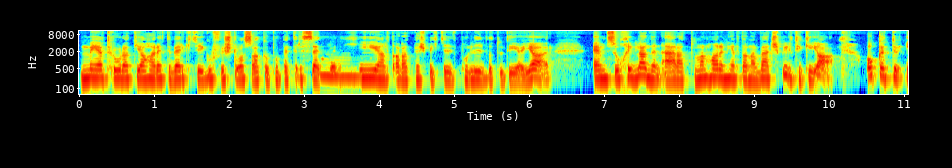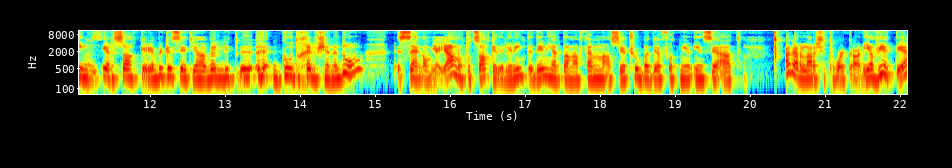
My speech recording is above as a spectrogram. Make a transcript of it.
Men jag tror att jag har rätt verktyg att förstå saker på bättre sätt. Ett helt annat perspektiv på livet och det jag gör. Så skillnaden är att man har en helt annan världsbild tycker jag. Och att du inser saker. Jag brukar säga att jag har väldigt eh, god självkännedom. Sen om jag gör något åt saken eller inte, det är en helt annan femma. Så jag tror bara det har fått mig att inse att I got a lot of shit to work on. Jag vet det.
